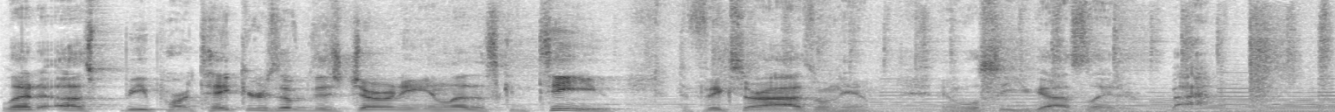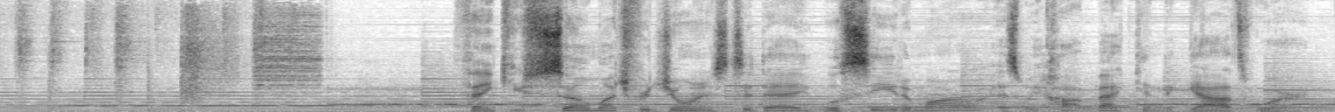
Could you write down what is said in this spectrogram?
Let us be partakers of this journey and let us continue to fix our eyes on Him. And we'll see you guys later. Bye. Thank you so much for joining us today. We'll see you tomorrow as we hop back into God's Word.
